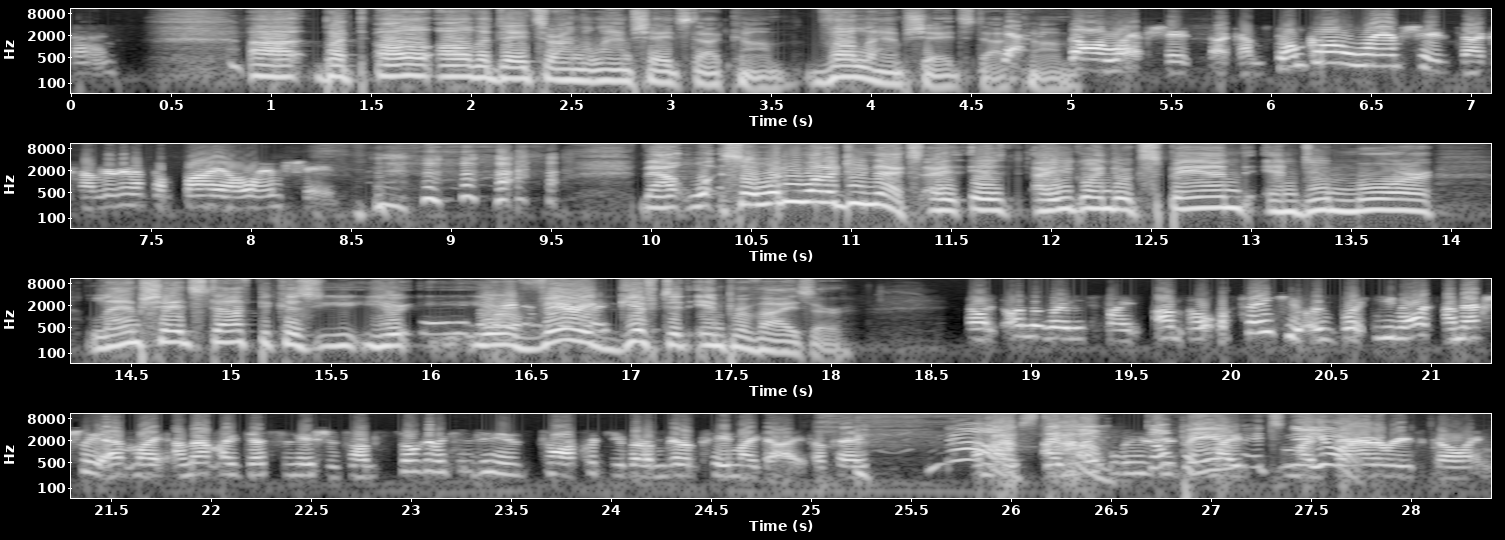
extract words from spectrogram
times. Uh, but all, all the dates are on the lampshades.com. Yeah, Thelampshades.com. it's all lampshades.com. Don't go to lampshades.com. You're going to have to buy a lampshade. Now, wh- so what do you want to do next? Are, is, are you going to expand and do more lampshade stuff? Because you, you're you're a very gifted improviser. Uh, on the right is fine. Um, oh, thank you. Uh, But you know what? I'm actually at my I'm at my destination, so I'm still going to continue to talk with you. But I'm going to pay my guy. Okay? No, I still, might lose you Don't pay my, him. It's New my York. battery's going.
